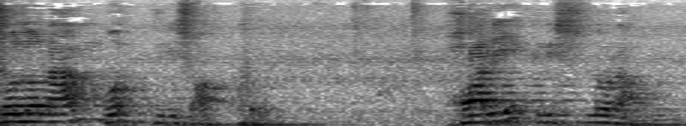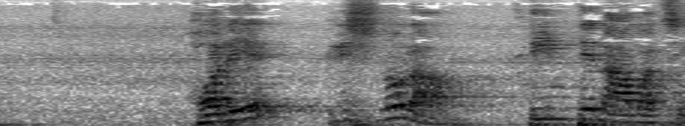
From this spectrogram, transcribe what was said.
ষোলো নাম, বত্রিশ অক্ষর। হরে কৃষ্ণ রাম। হরে কৃষ্ণ রাম। তিনটে নাম আছে।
